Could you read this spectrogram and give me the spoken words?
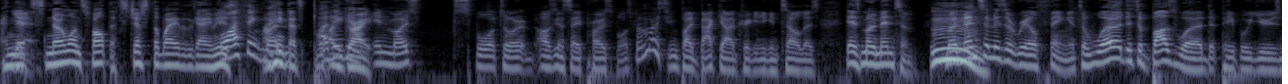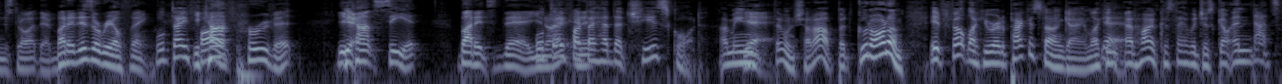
and Yeah. that's no one's fault. That's just the way that the game is. Well, I think I think that's I bloody think in- great. In, most sports, or I was going to say pro sports, but most you can play backyard cricket. You can tell there's there's momentum. Mm. Momentum is a real thing. It's a word. It's a buzzword that people use and just throw out there, but it is a real thing. Well, day five, you can't prove it. You Yeah. can't see it, but it's there. You well, know. day five and they it- had that cheer squad. I mean, Yeah. they wouldn't shut up, but good on them. It felt like you were at a Pakistan game, like in, at home, because they were just going, and that's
